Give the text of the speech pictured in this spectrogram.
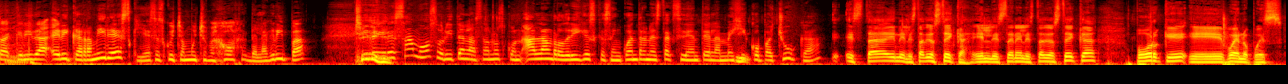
Nuestra querida Erika Ramírez, que ya se escucha mucho mejor de la gripa. Y regresamos ahorita a enlazarnos con Alan Rodríguez, que se encuentra en este accidente en la México Pachuca. Está en el Estadio Azteca. Él está en el Estadio Azteca porque, eh, bueno, pues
